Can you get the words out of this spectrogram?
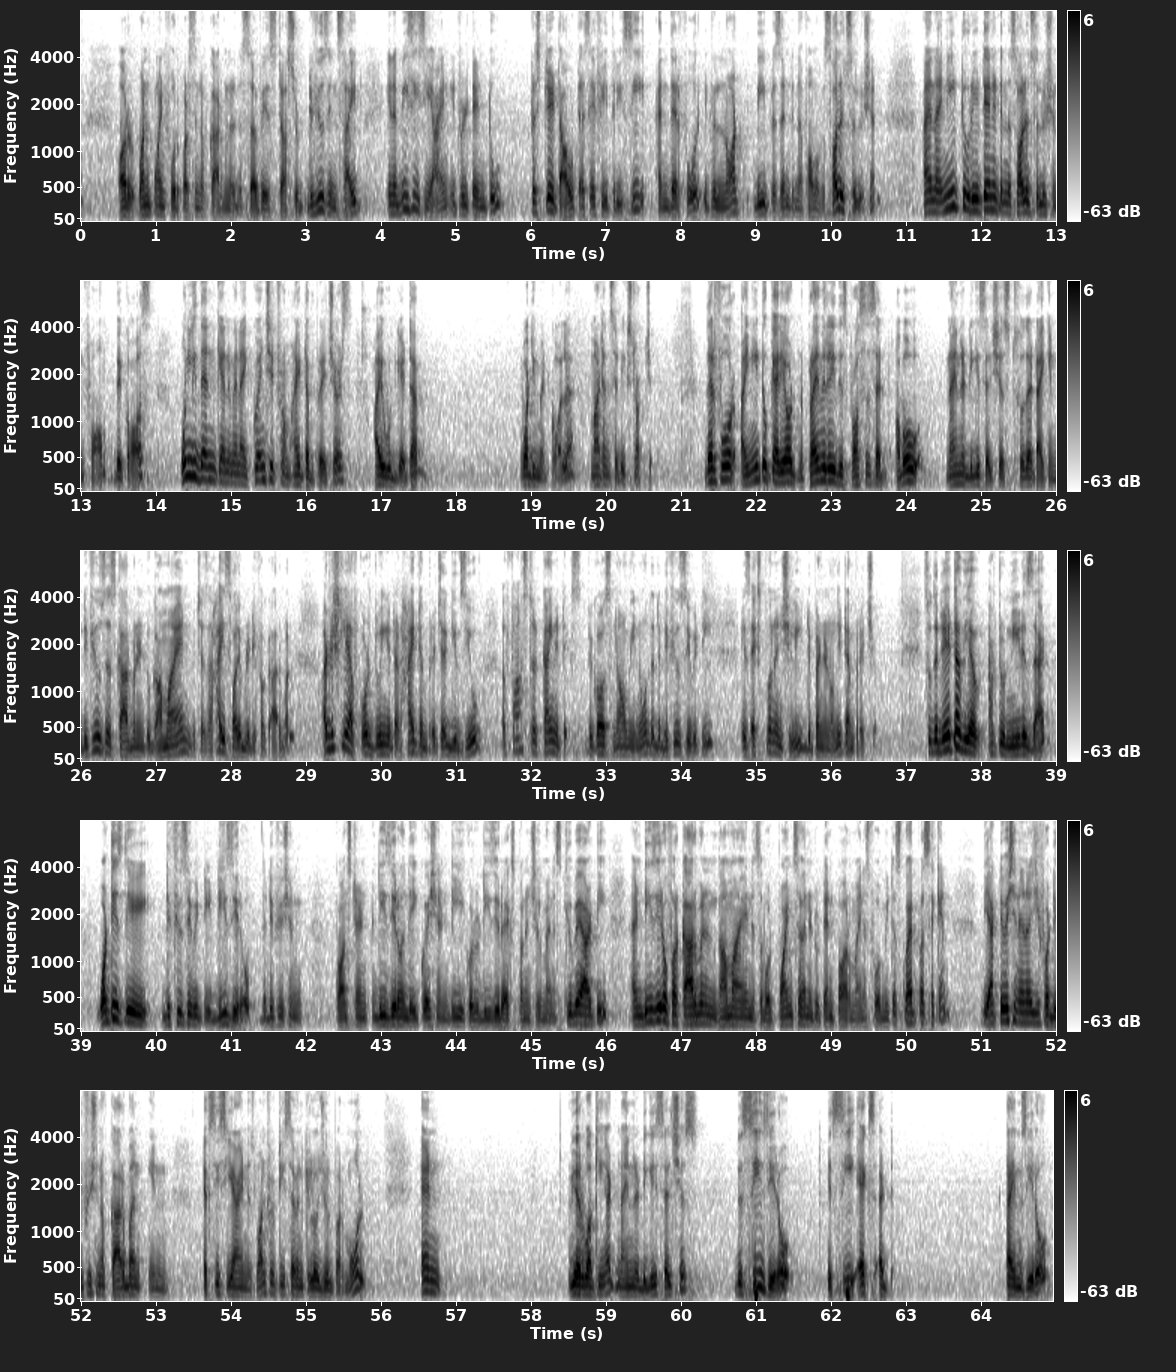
or 1.4 percent of carbon at the surface starts to diffuse inside in a BCC iron it will tend to precipitate out as Fe3C and therefore, it will not be present in the form of a solid solution and I need to retain it in the solid solution form because only then can when I quench it from high temperatures I would get a what you might call a martensitic structure. Therefore, I need to carry out primarily this process at above 900 degree Celsius, so that I can diffuse this carbon into gamma iron which has a high solubility for carbon. Additionally, of course, doing it at high temperature gives you a faster kinetics, because now we know that the diffusivity is exponentially dependent on the temperature. So, the data we have, have to need is that what is the diffusivity d 0, the diffusion constant d 0 in the equation d equal to d 0 exponential minus q by r t and d 0 for carbon and gamma iron is about 0.7 into 10 power minus 4 meter square per second. The activation energy for diffusion of carbon in FCC iron is 157 kilojoule per mole and we are working at 900 degrees Celsius. The C 0 is C x at time 0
